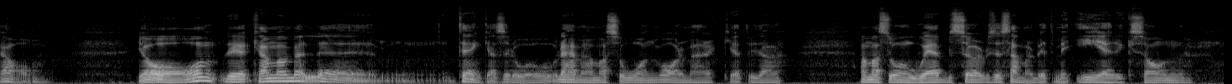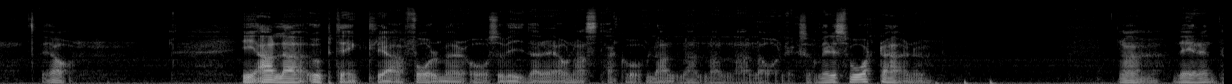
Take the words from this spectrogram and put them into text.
Ja, Ja, det kan man väl eh, tänka sig då. Och det här med Amazon, varumärket. Amazon Web Services, samarbete med Ericsson. Ja, i alla upptänkliga former och så vidare. Och Nasdaq och la, la, la, la, la liksom. Är det svårt det här nu? Nej, det är det inte.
